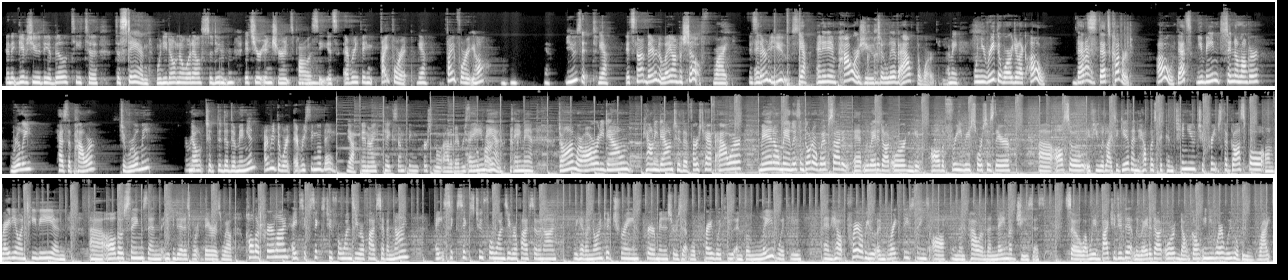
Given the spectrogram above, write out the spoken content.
And it gives you the ability to, to stand when you don't know what else to do. Mm-hmm. It's your insurance policy. It's everything. Fight for it. Yeah. Fight for it, y'all. Yeah. Use it. Yeah. It's not there to lay on the shelf. Right. It's And- there to use. Yeah. And it empowers you to live out the word. I mean, when you read the word, you're like, oh, that's Right. that's covered. Oh, that's you mean sin no longer really has the power to rule me? No, to, to the dominion? I read the word every single day. Yeah. And I take something personal out of every single Amen. part. Amen. Dawn, we're already down, counting down to the first half hour. Man, oh man, listen, go to our website at, at lueda.org and get all the free resources there. Uh, also, if you would like to give and help us to continue to preach the gospel on radio and TV and uh, all those things, then you can do that as there as well. Call our prayer line, 866 241 0579. 866-241-0579. We have anointed, trained prayer ministers that will pray with you and believe with you and help pray over you and break these things off in the power of the name of Jesus. So uh, we invite you to do that, lueda.org. Don't go anywhere. We will be right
